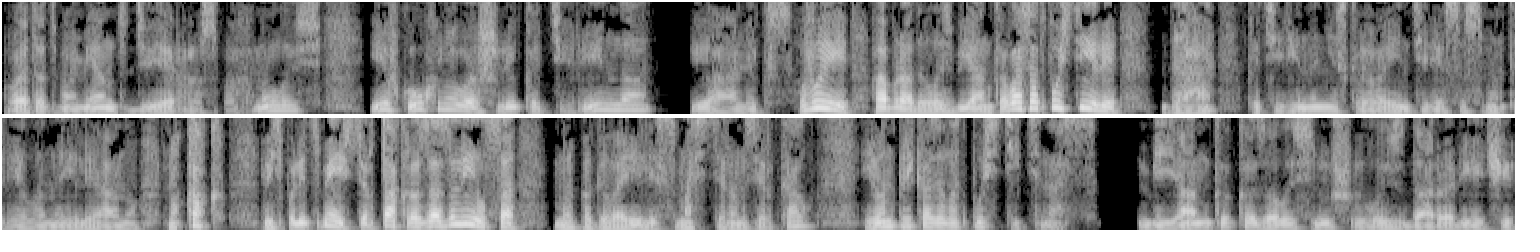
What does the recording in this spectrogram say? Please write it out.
В этот момент дверь распахнулась, и в кухню вошли Катерина и Алекс. «Вы!» — обрадовалась Бьянка. «Вас отпустили!» «Да», — Катерина, не скрывая интереса, смотрела на Ильяну. «Но как? Ведь полицмейстер так разозлился!» Мы поговорили с мастером зеркал, и он приказал отпустить нас. Бьянка, казалось, лишилась дара речи.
